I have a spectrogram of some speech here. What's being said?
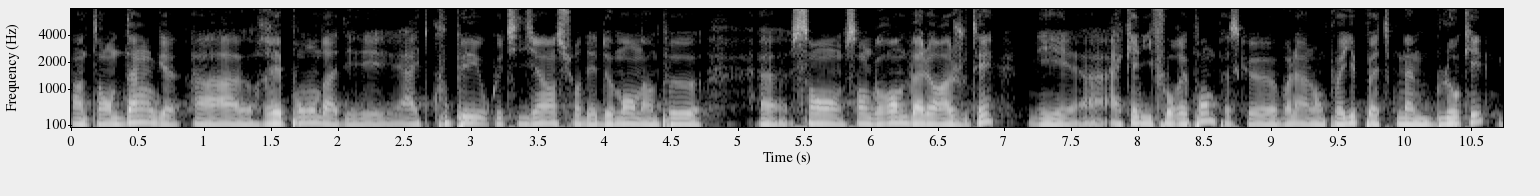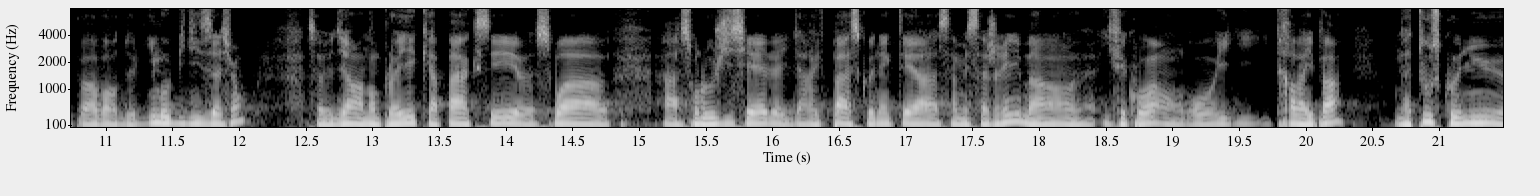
un temps dingue à répondre à des, à être coupés au quotidien sur des demandes un peu euh, sans, sans, grande valeur ajoutée, mais à, à laquelle il faut répondre parce que voilà, l'employé peut être même bloqué, il peut avoir de l'immobilisation. Ça veut dire un employé qui n'a pas accès euh, soit à son logiciel, il n'arrive pas à se connecter à sa messagerie, ben euh, il fait quoi? En gros, il, il, travaille pas. On a tous connu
